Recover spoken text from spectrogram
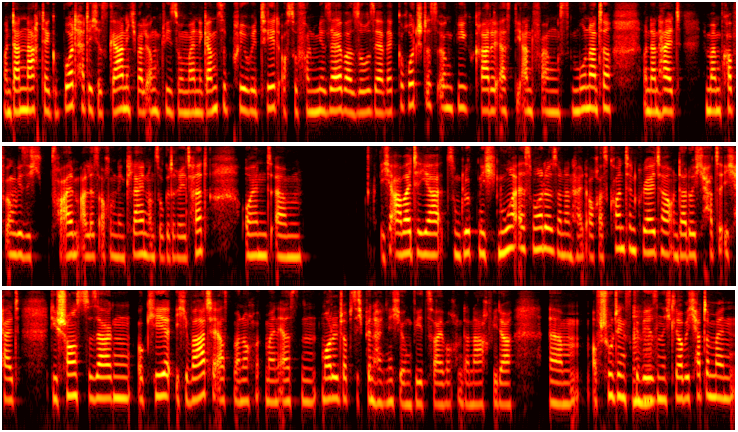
und dann nach der Geburt hatte ich es gar nicht, weil irgendwie so meine ganze Priorität auch so von mir selber so sehr weggerutscht ist irgendwie, gerade erst die Anfangsmonate und dann halt in meinem Kopf irgendwie sich vor allem alles auch um den Kleinen und so gedreht hat. Und ähm, ich arbeite ja zum Glück nicht nur als Model, sondern halt auch als Content Creator und dadurch hatte ich halt die Chance zu sagen, okay, ich warte erstmal noch mit meinen ersten Modeljobs. Ich bin halt nicht irgendwie zwei Wochen danach wieder ähm, auf Shootings mhm. gewesen. Ich glaube, ich hatte mein,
